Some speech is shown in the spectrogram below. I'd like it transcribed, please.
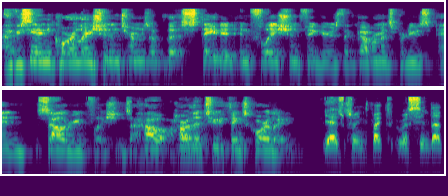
Have you seen any correlation in terms of the stated inflation figures that governments produce and salary inflations? How, how are the two things correlating? Yes, so in fact, we're seeing that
